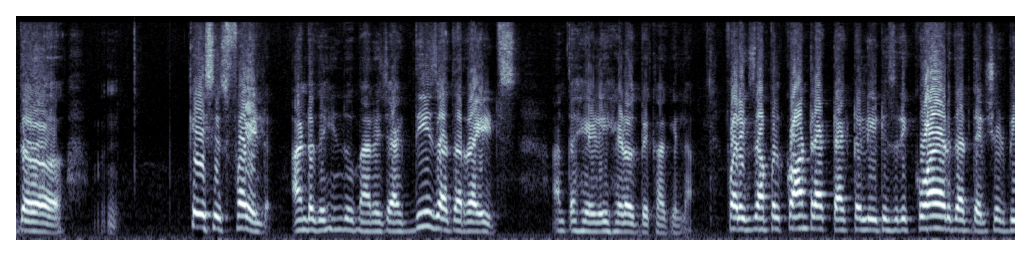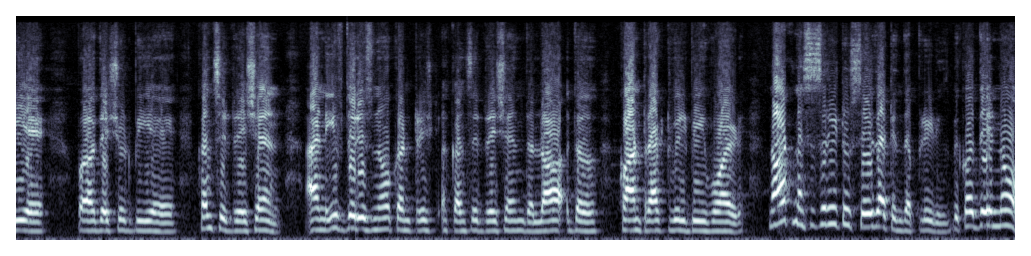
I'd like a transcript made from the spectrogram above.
the mm, case is filed under the Hindu Marriage Act, these are the rights ಅಂತ ಹೇಳಿ ಹೇಳೋದು ಬೇಕಾಗಿಲ್ಲ ಫಾರ್ ಎಕ್ಸಾಂಪಲ್ ಕಾಂಟ್ರಾಕ್ಟ್ ಆ್ಯಕ್ಟಲ್ಲಿ ಇಟ್ ಇಸ್ ರಿಕ್ವೈರ್ಡ್ ದಟ್ ದೆರ್ ಶುಡ್ ಬಿ ಎ there should be a consideration and if there is no contri- consideration the law the contract will be void not necessary to say that in the pleadings because they know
